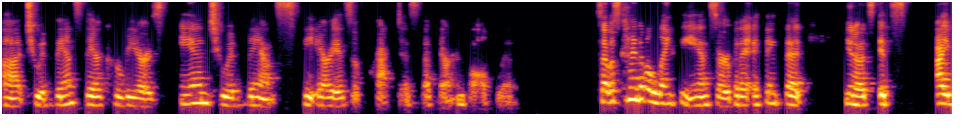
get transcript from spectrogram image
uh, to advance their careers and to advance the areas of practice that they're involved with. So it was kind of a lengthy answer, but I, I think that, you know, it's, it's, I,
